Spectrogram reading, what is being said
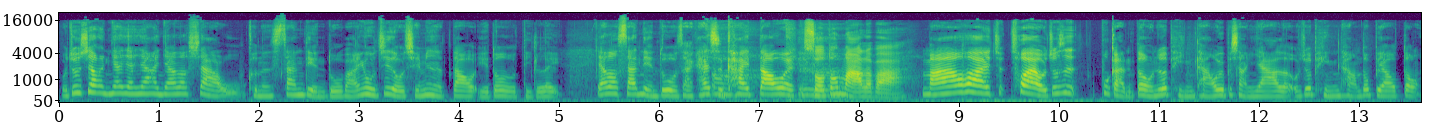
我就这样压压压压到下午可能三点多吧，因为我记得我前面的刀也都有 delay，压到三点多我才开始开刀，欸，哎，哦，手都麻了吧？麻，后来就后来我就是不敢动，就平躺，我也不想压了，我就平躺都不要动。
